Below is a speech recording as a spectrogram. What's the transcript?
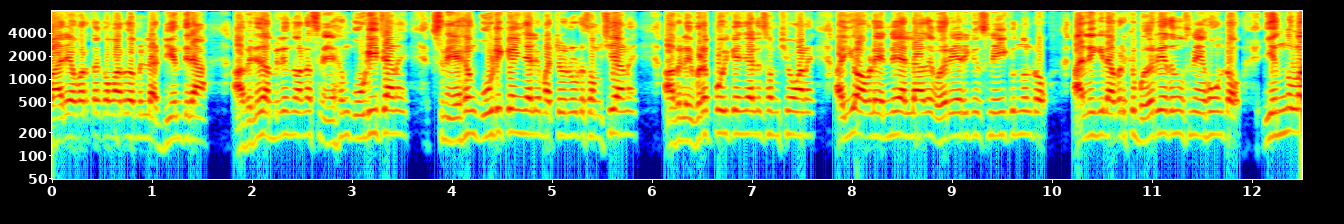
ഭാര്യ ഭർത്താക്കന്മാർ തമ്മിൽ അടിയന്തിന അവർ തമ്മിൽ എന്ന് പറഞ്ഞാൽ സ്നേഹം കൂടിയിട്ടാണ്. സ്നേഹം കൂടിക്കഴിഞ്ഞാൽ മറ്റവനോട് സംശയമാണ്. അവൾ ഇവിടെ പോയി കഴിഞ്ഞാലും സംശയമാണ്. അയ്യോ അവളെ എന്നെ അല്ലാതെ വേറെ ആരെങ്കിലും സ്നേഹിക്കുന്നുണ്ടോ? അല്ലെങ്കിൽ അവർക്ക് വേറെ ഏതെങ്കിലും സ്നേഹമുണ്ടോ? എന്നുള്ള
